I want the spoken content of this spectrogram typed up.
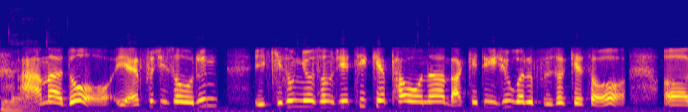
네. 아마도 이 FC 서울은 이 기성용 선수의 티켓 파워나 마케팅 효과를 분석해서 어,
